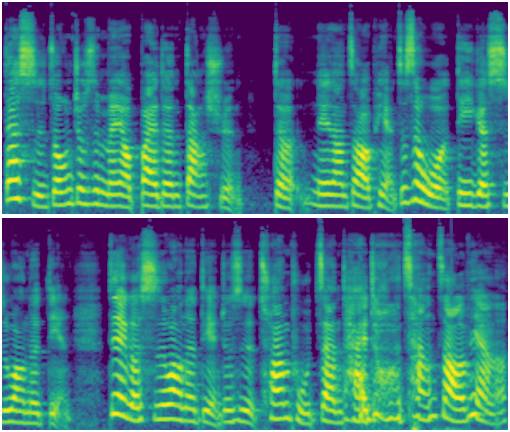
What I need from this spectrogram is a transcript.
但始终就是没有拜登当选的那张照片，这是我第一个失望的点。第二个失望的点就是川普占太多张照片了。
